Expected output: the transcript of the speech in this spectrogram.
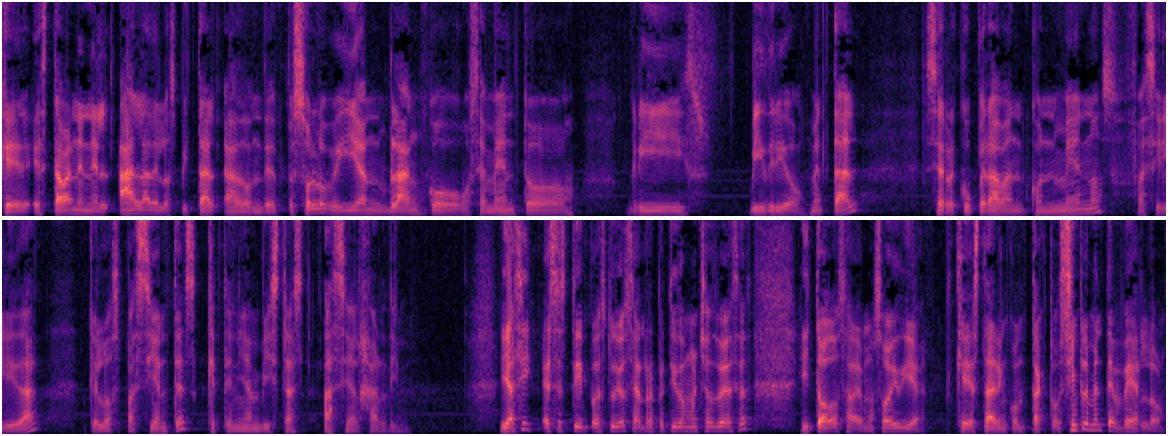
que estaban en el ala del hospital, a donde pues, solo veían blanco, cemento, gris, vidrio, metal, se recuperaban con menos facilidad que los pacientes que tenían vistas hacia el jardín. Y así, ese tipo de estudios se han repetido muchas veces y todos sabemos hoy día que estar en contacto, simplemente verlo,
